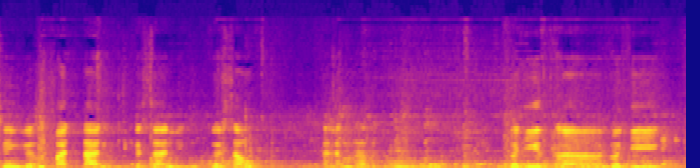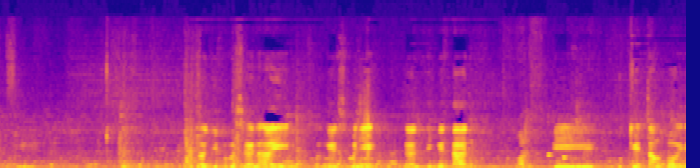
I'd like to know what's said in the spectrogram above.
sehingga 4 tan dikesan di muka sauk dalam uh, betul loji uh, loji loji pembersihan air Sungai Semenyih dan 3 tan di Bukit Tampoi.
